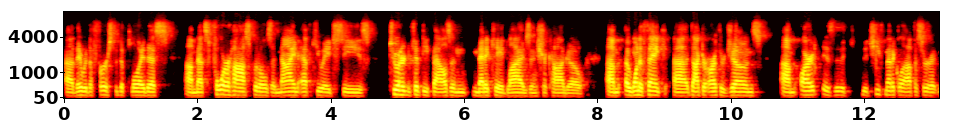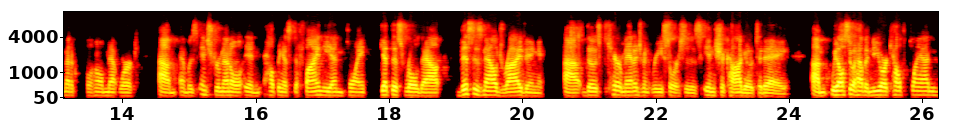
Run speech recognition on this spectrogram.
Uh, they were the first to deploy this. Um, that's four hospitals and nine FQHCs, 250,000 Medicaid lives in Chicago. Um, I want to thank uh, Dr. Arthur Jones, um, Art is the, the chief medical officer at Medical Home Network um, and was instrumental in helping us define the endpoint, get this rolled out. This is now driving uh, those care management resources in Chicago today. Um, we also have a New York health plan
